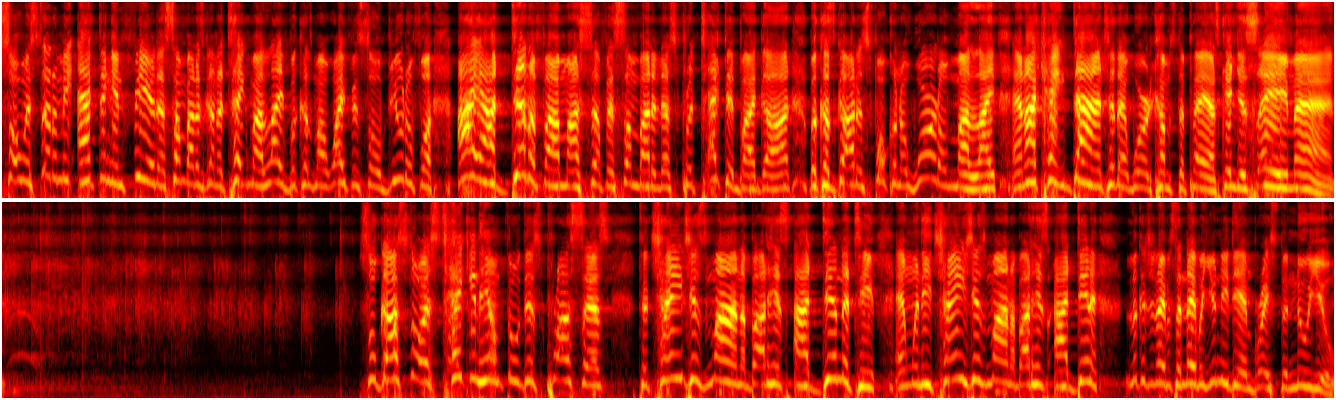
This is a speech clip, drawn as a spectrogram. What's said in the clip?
So instead of me acting in fear that somebody's going to take my life because my wife is so beautiful, I identify myself as somebody that's protected by God because God has spoken a word over my life and I can't die until that word comes to pass. Can you say amen? So God starts taking him through this process to change his mind about his identity. And when he changed his mind about his identity, look at your neighbor and say, neighbor, you need to embrace the new you.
